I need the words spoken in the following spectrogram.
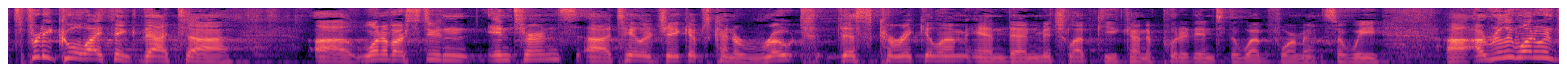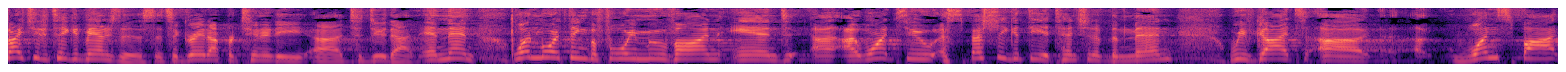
It's pretty cool, I think, that. Uh, uh, one of our student interns, uh, Taylor Jacobs, kind of wrote this curriculum, and then Mitch Lepke kind of put it into the web format. So we, uh, I really want to invite you to take advantage of this. It's a great opportunity uh, to do that. And then one more thing before we move on, and uh, I want to especially get the attention of the men. We've got uh, one spot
